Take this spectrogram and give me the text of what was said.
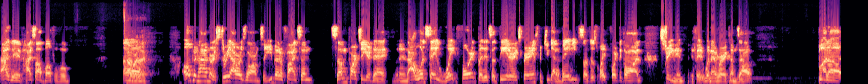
I did. I saw both of them. How were Uh, they? Oppenheimer is three hours long, so you better find some some parts of your day. And I would say wait for it, but it's a theater experience. But you got a baby, so just wait for it to go on streaming if it whenever it comes out. But uh,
